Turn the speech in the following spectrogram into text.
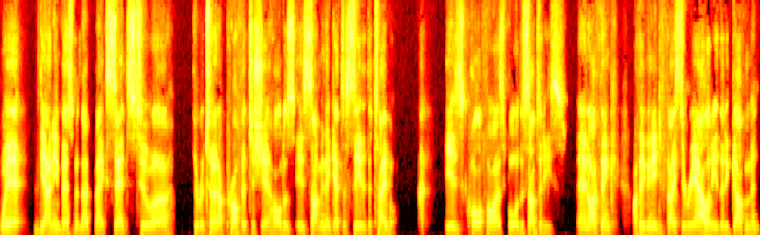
where the only investment that makes sense to uh, to return a profit to shareholders is something that gets a seat at the table, is qualifies for the subsidies. And I think I think we need to face the reality that a government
